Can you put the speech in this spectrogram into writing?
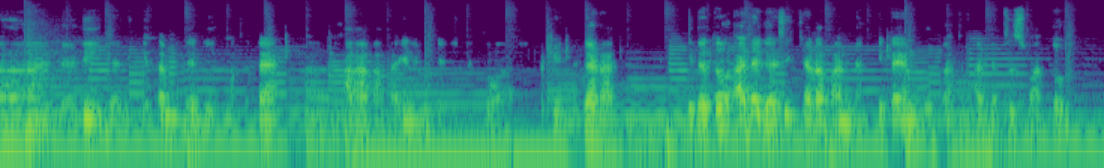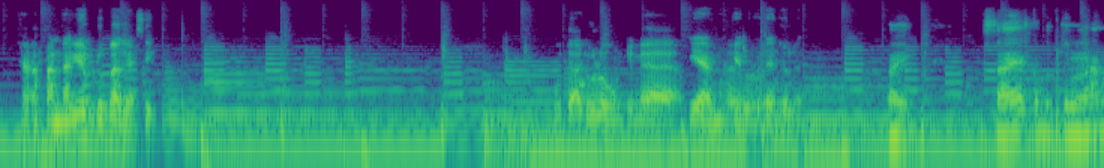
uh, jadi jadi kita menjadi maksudnya uh, kakak-kakak ini menjadi ketua di negara itu tuh ada gak sih cara pandang kita yang berubah terhadap sesuatu cara pandangnya berubah gak sih udah dulu mungkin ya. Iya mungkin dulu. udah dulu. Baik, saya kebetulan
